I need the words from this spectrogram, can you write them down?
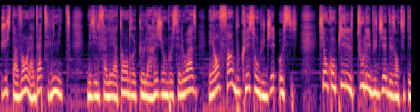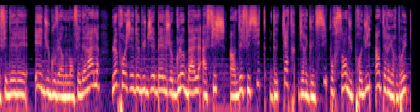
juste avant la date limite. Mais il fallait attendre que la région bruxelloise ait enfin bouclé son budget aussi. Si on compile tous les budgets des entités fédérées et du gouvernement fédéral, le projet de budget belge global affiche un déficit de 4,6% du produit intérieur brut,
